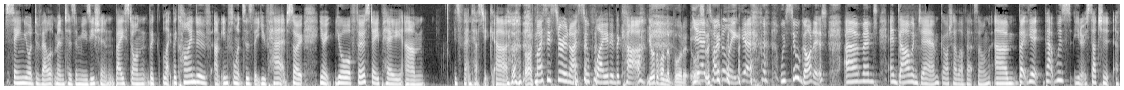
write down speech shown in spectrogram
seen your development as a musician based on the like the kind of um, influences that you've had so you know your first ep um, is fantastic uh, Oh. my sister and i still play it in the car You're the one that bought it. yeah, totally. Yeah, we've still got it. Um, and and Darwin Jam, gosh, I love that song. Um, but yeah, that was you know such a, a,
